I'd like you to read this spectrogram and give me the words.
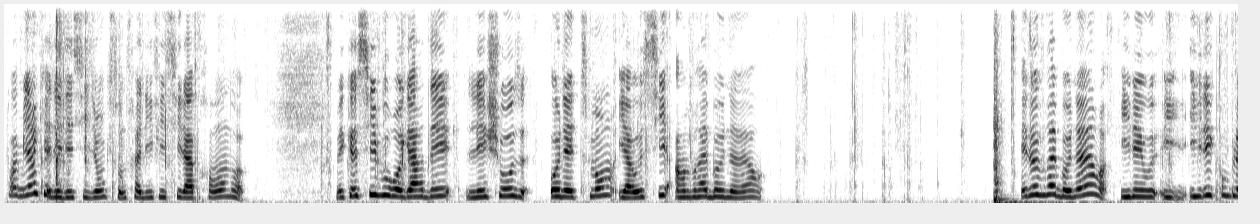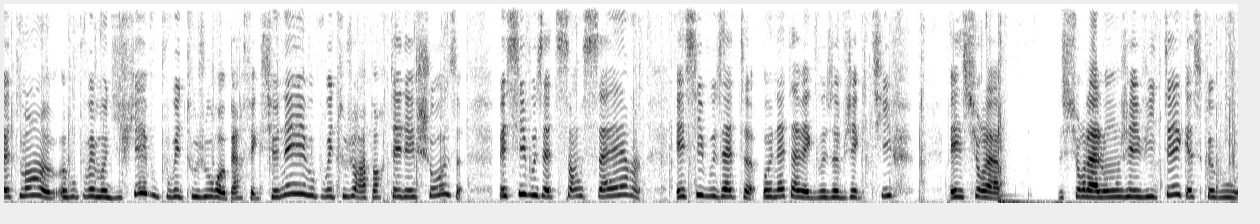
On voit bien qu'il y a des décisions qui sont très difficiles à prendre, mais que si vous regardez les choses honnêtement, il y a aussi un vrai bonheur et le vrai bonheur, il est, il, est complètement... Euh, vous pouvez modifier, vous pouvez toujours euh, perfectionner, vous pouvez toujours apporter des choses. Mais si vous êtes sincère et si vous êtes honnête avec vos objectifs et sur la, sur la longévité, qu'est-ce que vous...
